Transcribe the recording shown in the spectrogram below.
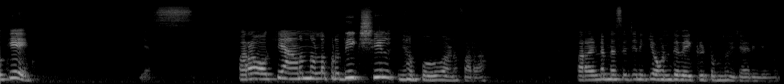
ഓക്കെ. യെസ് ഫറ ഓക്കെ ആണെന്നുള്ള പ്രതീക്ഷയിൽ ഞാൻ പോവുകയാണ് ഫറ. ഫറേന്റെ മെസ്സേജ് എനിക്ക് ഓൺ ദ വേ കിട്ടും എന്ന് വിചാരിക്കുന്നു.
